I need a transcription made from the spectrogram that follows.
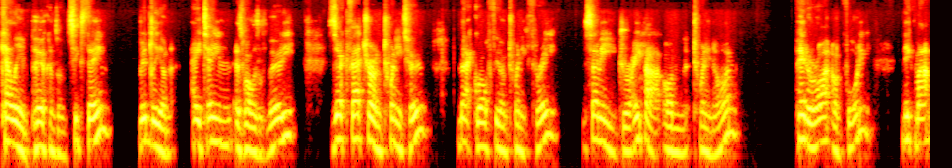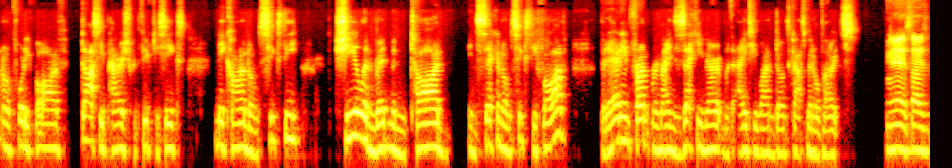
Kelly and Perkins on sixteen, Ridley on eighteen, as well as Verdi, Zerk Thatcher on 22, Matt Guelfi on 23, Sammy Draper on 29, Peter Wright on 40, Nick Martin on 45, Darcy Parrish with 56, Nick Hind on 60, Shiel and Redman tied in second on 65, but out in front remains Zachy Merrett with 81 Cast medal votes. Yeah, so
